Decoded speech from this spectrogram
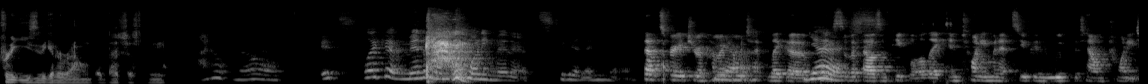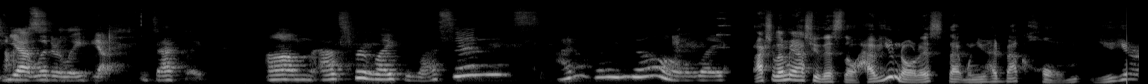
pretty easy to get around, but that's just me. I don't know. It's like a minimum twenty minutes to get anywhere. That's very true. Coming from a Yeah. t- like a place of a thousand people, like in 20 minutes, you can loop the town 20 times. Yeah, literally. Yeah. Exactly. Um, as for life lessons, I don't really know. Like, Actually, let me ask you this though: Have you noticed that when you head back home, you hear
